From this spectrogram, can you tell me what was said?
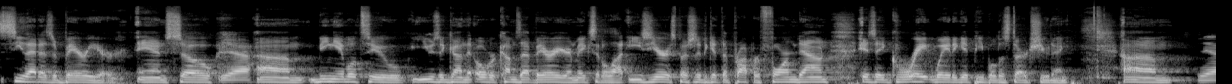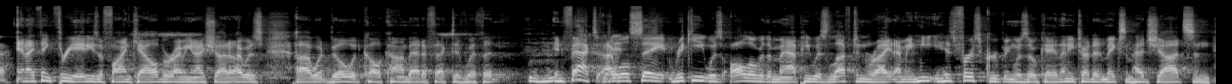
see that as a barrier and so Yeah. um, being able to use a gun that overcomes that barrier and makes it a lot easier especially to get the proper form down is a great way to get people to start shooting um, Yeah. and I think 380 is a fine caliber. I mean, I shot it. I was uh, what Bill would call combat effective with it. In fact, I will say Ricky was all over the map. He was left and right. I mean, he his first grouping was okay. Then he tried to make some headshots and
